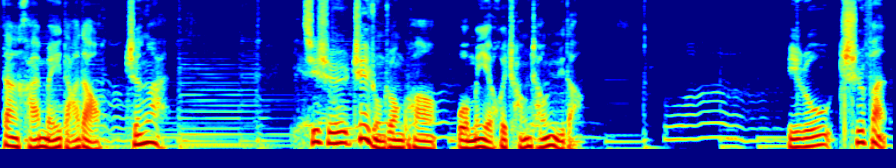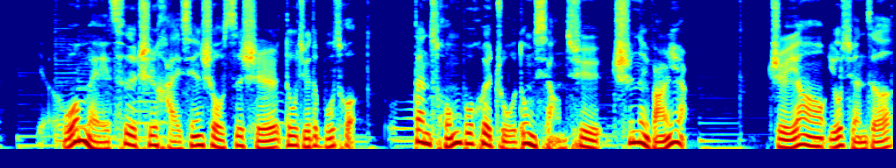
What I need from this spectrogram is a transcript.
但还没达到真爱。其实这种状况，我们也会常常遇到。比如吃饭，我每次吃海鲜寿司时都觉得不错，但从不会主动想去吃那玩意儿。只要有选择，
